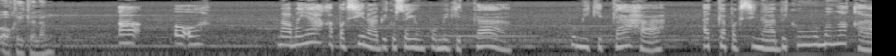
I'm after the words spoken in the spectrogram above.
okay ka lang? Ah, oo. Mamaya kapag sinabi ko sa iyong pumikit ka, pumikit ka ha? At kapag sinabi kong ngumanga ka,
